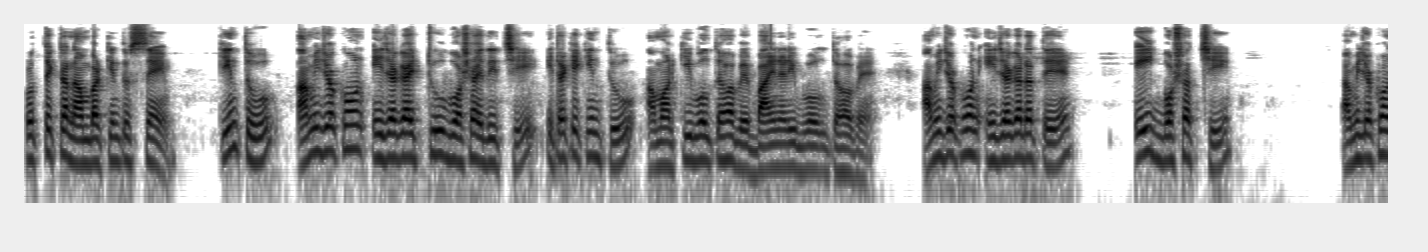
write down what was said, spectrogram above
প্রত্যেকটা নাম্বার কিন্তু সেম কিন্তু আমি যখন এই জায়গায় টু বসায় দিচ্ছি, এটাকে কিন্তু আমার কি বলতে হবে? বাইনারি বলতে হবে। আমি যখন এই জায়গাটাতে এইট বসাচ্ছি, আমি যখন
